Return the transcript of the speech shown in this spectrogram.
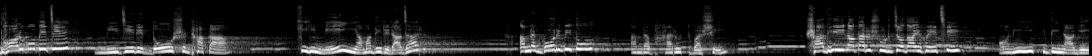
ধর্ম বেচে নিজের দোষ ঢাকা। কি নেই আমাদের রাজার? আমরা গর্বিত, আমরা ভারতবাসী। স্বাধীনতার সূর্যোদয় হয়েছে অনেক দিন আগে।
